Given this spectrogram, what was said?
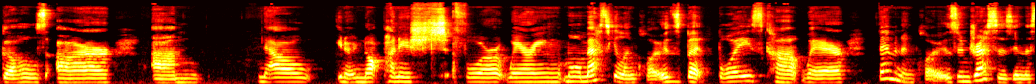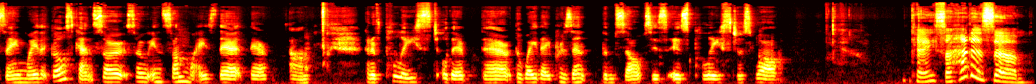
girls are um, now you know not punished for wearing more masculine clothes but boys can't wear feminine clothes and dresses in the same way that girls can. So so in some ways they're they're um, kind of policed or they're, they're the way they present themselves is is policed as well. Okay so how does um,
